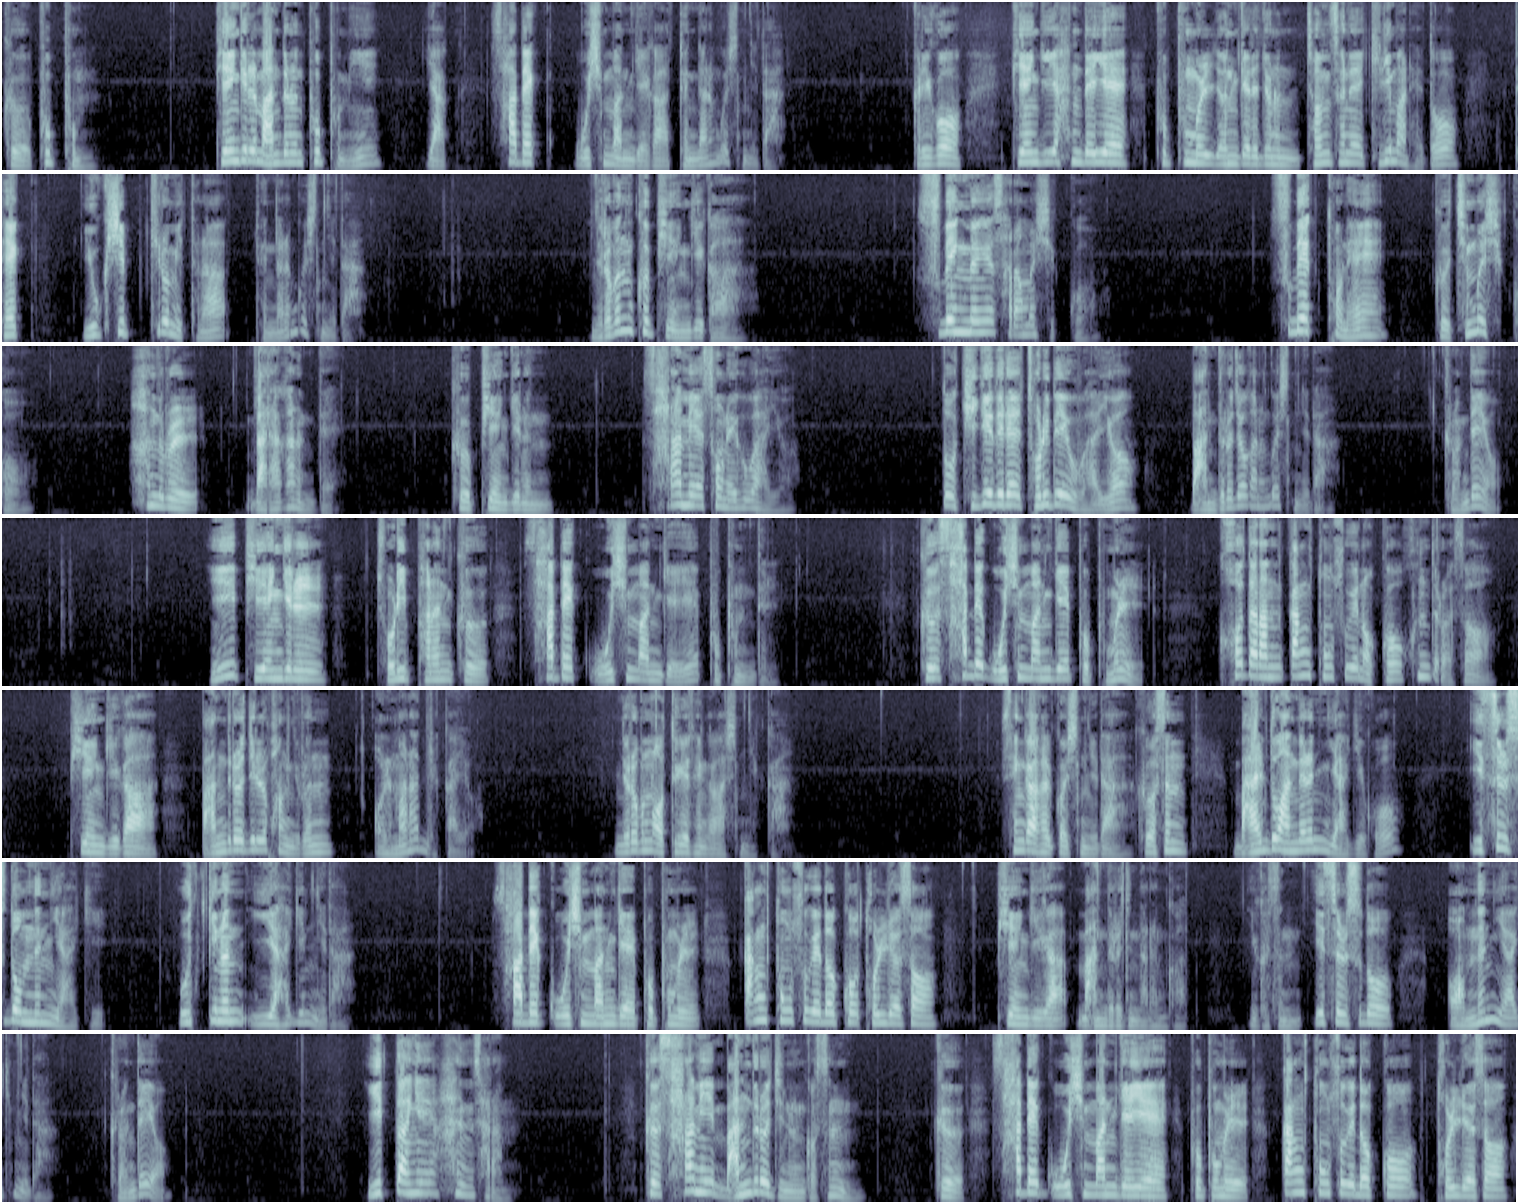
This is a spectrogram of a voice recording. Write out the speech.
그 부품, 비행기를 만드는 부품이 약 450만 개가 된다는 것입니다. 그리고 비행기 한 대의 부품을 연결해주는 전선의 길이만 해도 160km나 된다는 것입니다. 여러분, 그 비행기가 수백 명의 사람을 싣고 수백 톤의 그 짐을 싣고 하늘을 날아가는데 그 비행기는 사람의 손에 의하여 또 기계들의 조립에 의하여 만들어져 가는 것입니다. 그런데요, 이 비행기를 조립하는 그 450만 개의 부품들, 그 450만 개의 부품을 커다란 깡통 속에 넣고 흔들어서 비행기가 만들어질 확률은 얼마나 될까요? 여러분은 어떻게 생각하십니까? 생각할 것입니다. 그것은 말도 안 되는 이야기고 있을 수도 없는 이야기, 웃기는 이야기입니다. 450만 개의 부품을 깡통 속에 넣고 돌려서 비행기가 만들어진다는 것. 이것은 있을 수도 없는 이야기입니다. 그런데요. 이 땅에 한 사람, 그 사람이 만들어지는 것은 그 450만 개의 부품을 깡통 속에 넣고 돌려서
